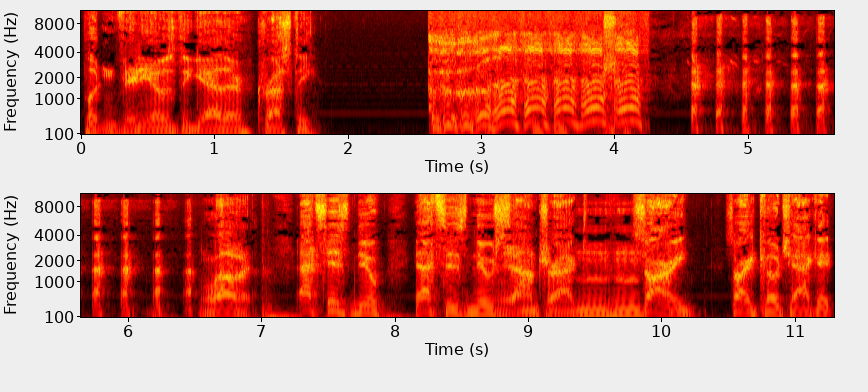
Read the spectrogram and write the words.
Putting videos together. Crusty. Love it. That's his new. That's his new soundtrack. Mm-hmm. Sorry, sorry, Coach Hackett.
